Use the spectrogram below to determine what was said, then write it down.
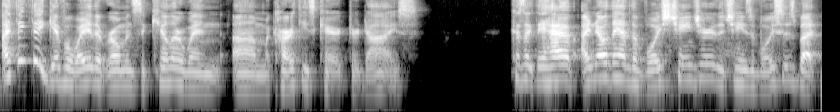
I think they give away that Roman's the killer when um, McCarthy's character dies, because like they have, I know they have the voice changer that change the voices, but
